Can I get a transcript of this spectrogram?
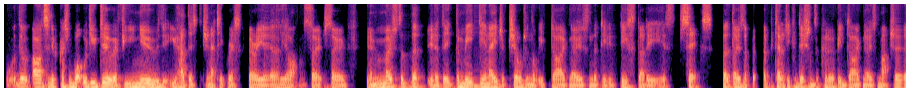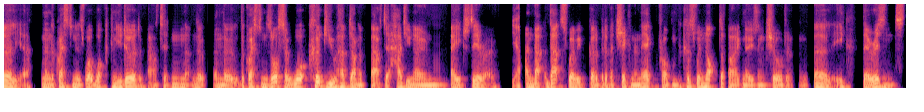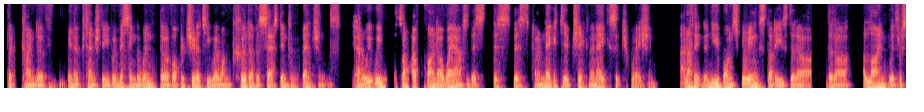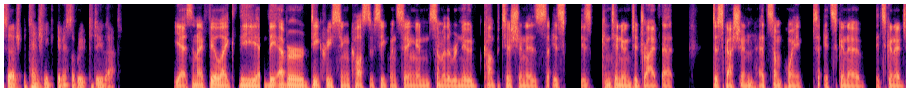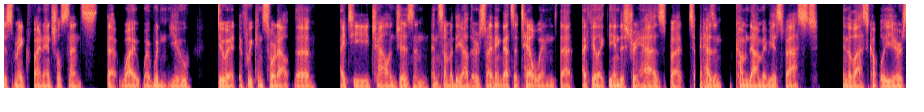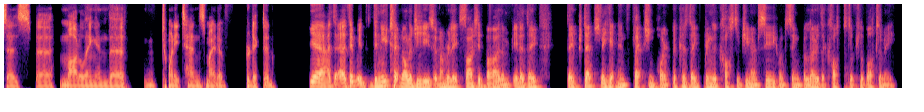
the answer to the question, what would you do if you knew that you had this genetic risk very early on? So, so you know, most of the you know the, the median age of children that we diagnosed in the DDD study is six, but those are potentially conditions that could have been diagnosed much earlier. And then the question is, well, what can you do about it? And, and the, the question is also, what could you have done about it had you known age zero? Yeah. And that, that's where we've got a bit of a chicken and the egg problem because we're not diagnosing children early. There isn't the kind of, you know, potentially we're missing the window of opportunity where one could have assessed interventions. Yeah. And we, we somehow find our way out of this, this, this kind of negative chicken and egg situation. And I think the newborn screening studies that are that are aligned with research potentially give us a route to do that. Yes, and I feel like the the ever decreasing cost of sequencing and some of the renewed competition is is is continuing to drive that discussion at some point it's gonna it's gonna just make financial sense that why why wouldn't you do it if we can sort out the IT challenges and and some of the others. So I think that's a tailwind that I feel like the industry has, but it hasn't come down maybe as fast in the last couple of years as the modeling in the 2010s might have predicted. Yeah, I, th- I think with the new technologies, and I'm really excited by them. You know, they they potentially hit an inflection point because they bring the cost of genome sequencing below the cost of phlebotomy.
